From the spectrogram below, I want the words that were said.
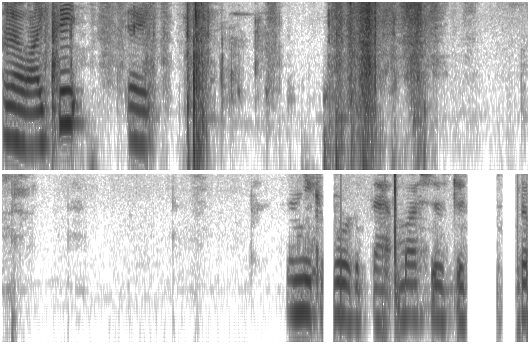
And I liked it. Hey. And you can look up that my sister her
